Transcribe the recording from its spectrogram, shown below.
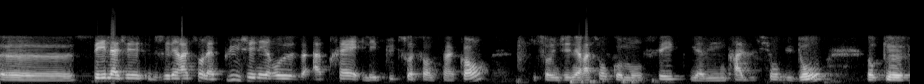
Euh, c'est la génération la plus généreuse après les plus de 65 ans, qui sont une génération, comme on sait, qui avait une tradition du don. Donc euh,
